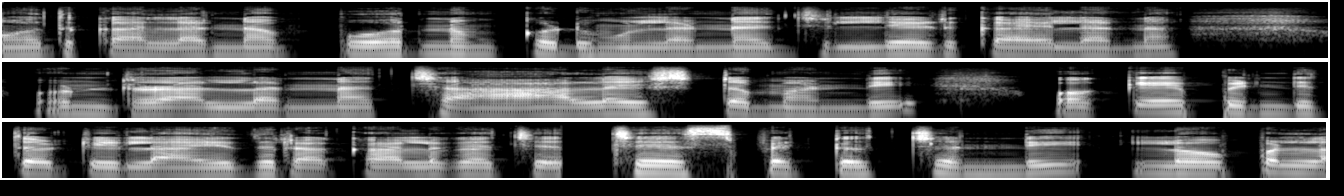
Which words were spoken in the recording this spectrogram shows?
మోదకాలన్నా పూర్ణం కుడుములన్నా జిల్లేడికాయలన్నా ఉండ్రాళ్ళన్నా చాలా ఇష్టం అండి ఒకే పిండితోటి ఇలా ఐదు రకాలుగా చేసి పెట్టొచ్చండి. లోపల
